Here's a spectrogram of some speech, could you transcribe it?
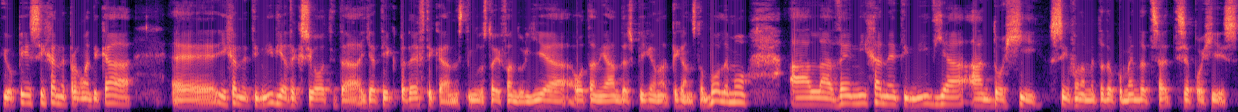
οι οποίες είχαν πραγματικά ε, είχαν την ίδια δεξιότητα γιατί εκπαιδεύτηκαν στην κλωστοϊφαντουργία όταν οι άντρες πήγαν, πήγαν στον πόλεμο αλλά δεν είχαν την ίδια αντοχή σύμφωνα με τα ντοκουμέντα της, της εποχής.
